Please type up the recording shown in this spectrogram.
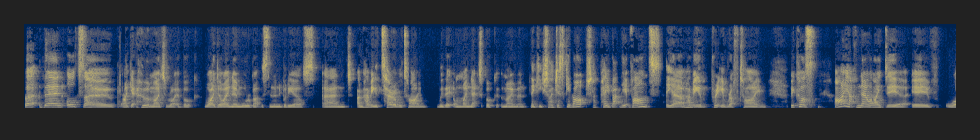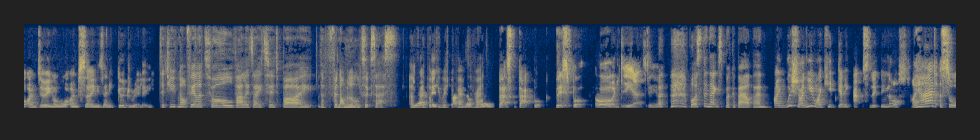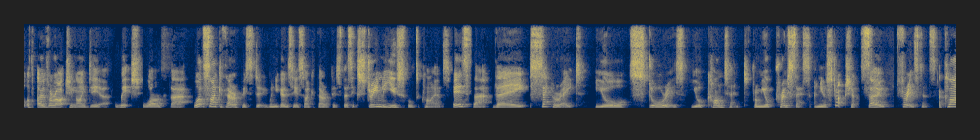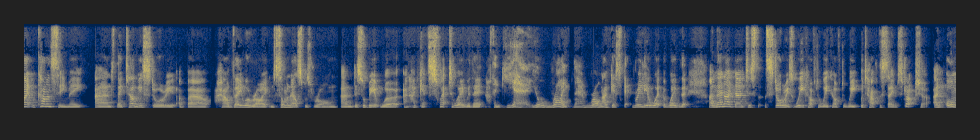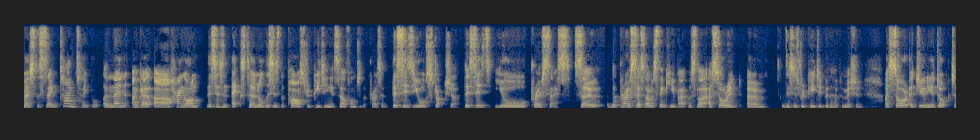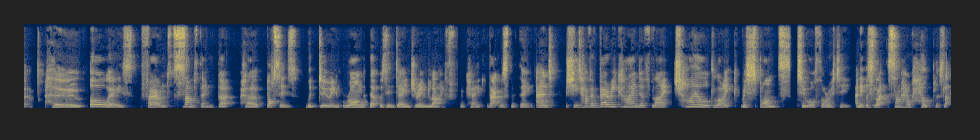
but then also, I get who am I to write a book? Why do I know more about this than anybody else? And I'm having a terrible time with it on my next book at the moment, thinking, should I just give up? Should I pay back the advance? Yeah, I'm having a pretty rough time because I have no idea if what I'm doing or what I'm saying is any good, really. Did you not feel at all validated by the phenomenal success of yeah, the book you wish your parents had read? That's that book this book. Oh dear, dear. What's the next book about then? I wish I knew. I keep getting absolutely lost. I had a sort of overarching idea, which was that what psychotherapists do when you go and see a psychotherapist that's extremely useful to clients is that they separate your stories, your content from your process and your structure. So, for instance, a client would come and see me and they tell me a story about how they were right and someone else was wrong, and this will be at work, and I'd get swept away with it. I think, yeah, you're right, they're wrong. I guess get really away, away with it, and then I'd notice that the stories week after week after week would have the same structure and almost the same timetable, and then I go, ah, hang on, this isn't external. This is the past repeating itself onto the present. This is your structure. This is your process. So the process I was thinking about was like I saw it um, this is repeated with her permission. I saw a junior doctor who always found something that her bosses were doing wrong that was endangering life. Okay, that was the thing. And she'd have a very kind of like childlike response to authority. And it was like somehow helpless, like,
